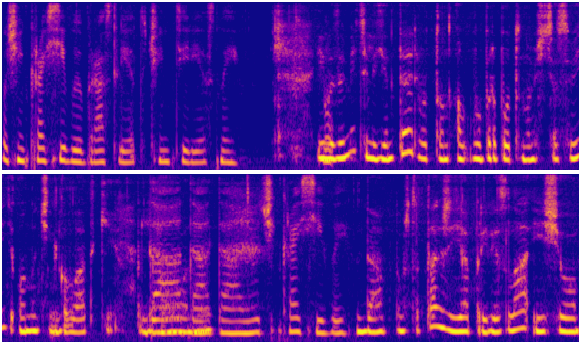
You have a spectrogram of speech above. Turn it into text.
очень красивые браслет, очень интересный. И вот. вы заметили, янтарь, вот он в обработанном сейчас виде, он очень гладкий. Да, да, да, и очень красивый. Да, потому что также я привезла еще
